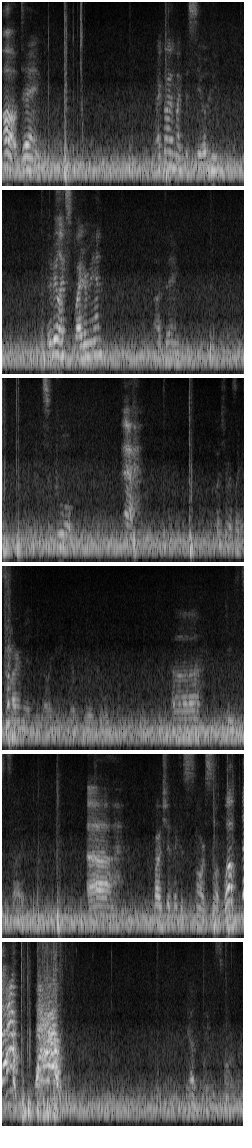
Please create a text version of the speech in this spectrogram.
Oh, dang. Can I climb like the ceiling? It'd be like Spider-Man? Oh, dang. That'd be so cool. Ah. I wish there was like a Spider-Man VR game. That would be really cool. Uh, this is high. Uh, probably should have picked a smaller slope. Whoa! No! No! Yeah, pick the smaller one.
